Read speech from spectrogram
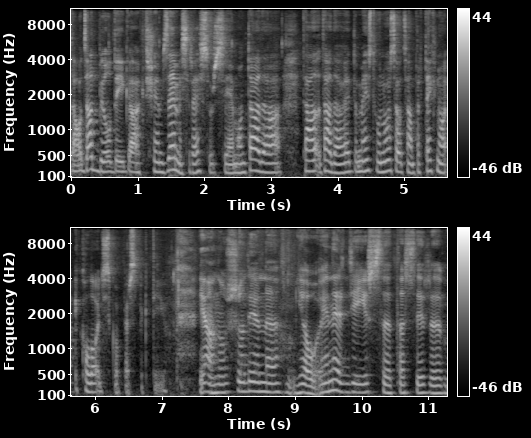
daudz atbildīgāk šiem zemes resursiem. Tādā, tā, tādā veidā mēs to nosaucām par tehnoekoloģisko perspektīvu. Jā, nu šodien uh, jau enerģijas uh, tas ir, uh,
